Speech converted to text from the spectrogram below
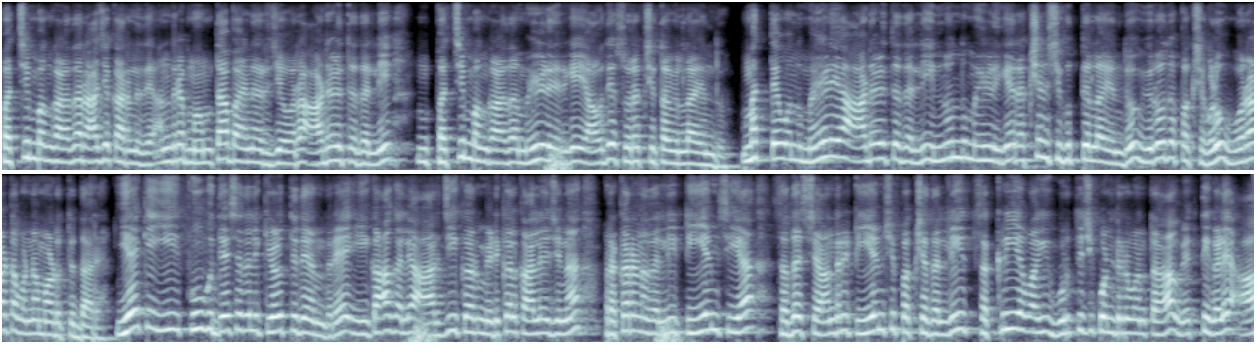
ಪಶ್ಚಿಮ ಬಂಗಾಳದ ರಾಜಕಾರಣದ ಅಂದರೆ ಮಮತಾ ಬ್ಯಾನರ್ಜಿಯವರ ಆಡಳಿತದಲ್ಲಿ ಪಶ್ಚಿಮ ಬಂಗಾಳದ ಮಹಿಳೆಯರಿಗೆ ಯಾವುದೇ ಸುರಕ್ಷಿತವಿಲ್ಲ ಎಂದು. ಮತ್ತೆ ಒಂದು ಮಹಿಳೆಯ ಆಡಳಿತದಲ್ಲಿ ಇನ್ನೊಂದು ಮಹಿಳೆಗೆ ರಕ್ಷಣೆ ಸಿಗುತ್ತಿಲ್ಲ ಎಂದು ವಿರೋಧ ಪಕ್ಷಗಳು ಹೋರಾಟವನ್ನ ಮಾಡುತ್ತಿದ್ದಾರೆ. ಏಕೆ ಈ ಕೂಗು ದೇಶದಲ್ಲಿ ಕೇಳುತ್ತಿದೆ ಅಂದರೆ, ಈಗಾಗಲೇ ಆರ್ಜಿಕರ್ ಮೆಡಿಕಲ್ ಕಾಲೇಜಿನ ಪ್ರಕರಣದಲ್ಲಿ ಟಿಎಂಸಿಯ ಸದಸ್ಯ, ಅಂದರೆ ಟಿಎಂಸಿ ಪಕ್ಷದಲ್ಲಿ ಸಕ್ರಿಯವಾಗಿ ಗುರುತಿಸಿಕೊಂಡಿರುವಂತಹ ವ್ಯಕ್ತಿಗಳೇ ಆ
